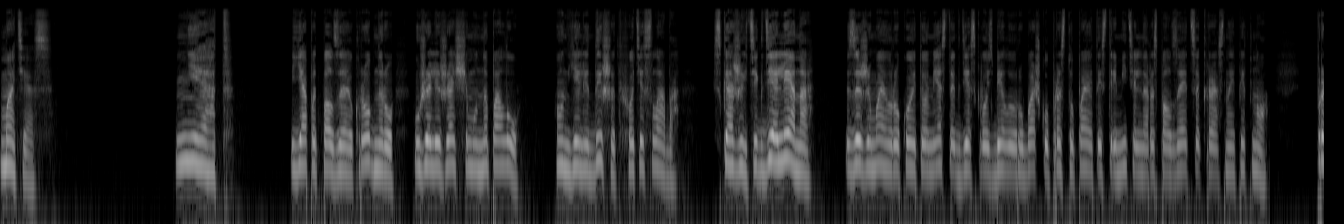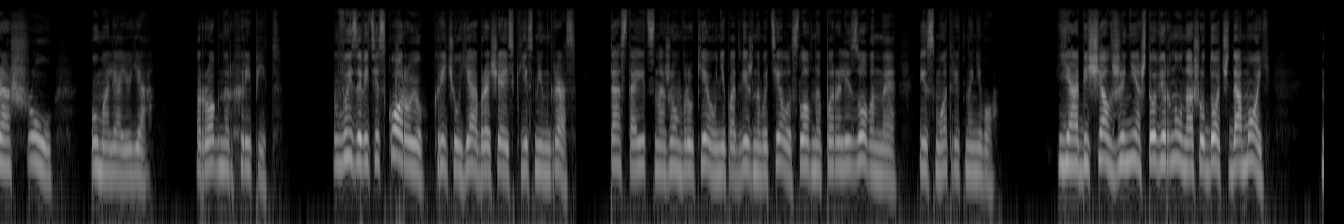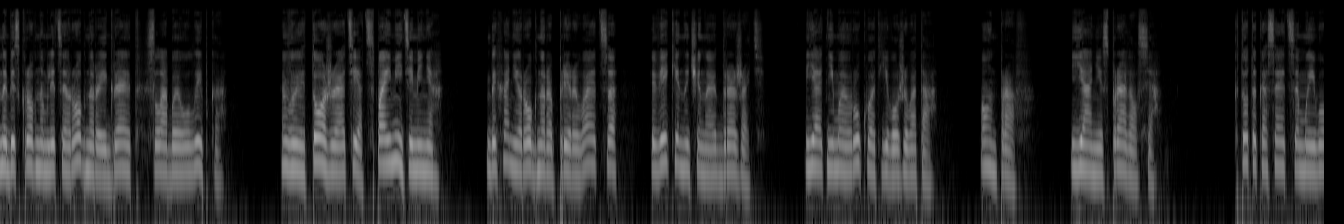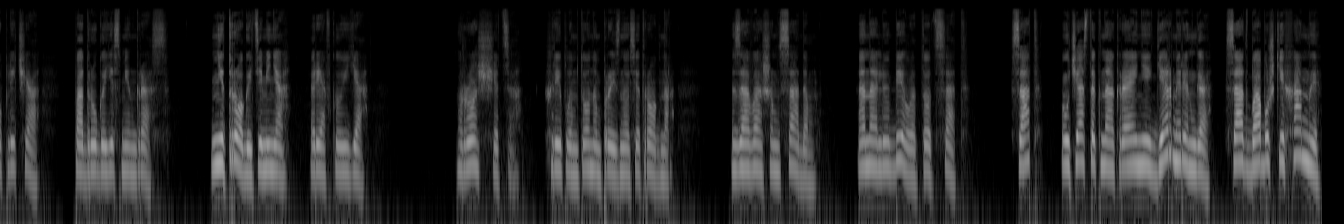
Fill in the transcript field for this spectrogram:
Матиас. Нет. Я подползаю к Рогнеру, уже лежащему на полу. Он еле дышит, хоть и слабо. Скажите, где Лена? Зажимаю рукой то место, где сквозь белую рубашку проступает и стремительно расползается красное пятно. Прошу, умоляю я. Рогнер хрипит. «Вызовите скорую!» — кричу я, обращаясь к Ясмин Грасс. Та стоит с ножом в руке у неподвижного тела, словно парализованная, и смотрит на него. «Я обещал жене, что верну нашу дочь домой!» На бескровном лице Рогнера играет слабая улыбка. «Вы тоже отец, поймите меня!» Дыхание Рогнера прерывается, веки начинают дрожать. Я отнимаю руку от его живота. Он прав. Я не справился. Кто-то касается моего плеча, подруга Ясмин Грасс. «Не трогайте меня!» — рявкаю я. «Рощица», — хриплым тоном произносит Рогнер. «За вашим садом. Она любила тот сад». «Сад? Участок на окраине Гермеринга? Сад бабушки Ханны?»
